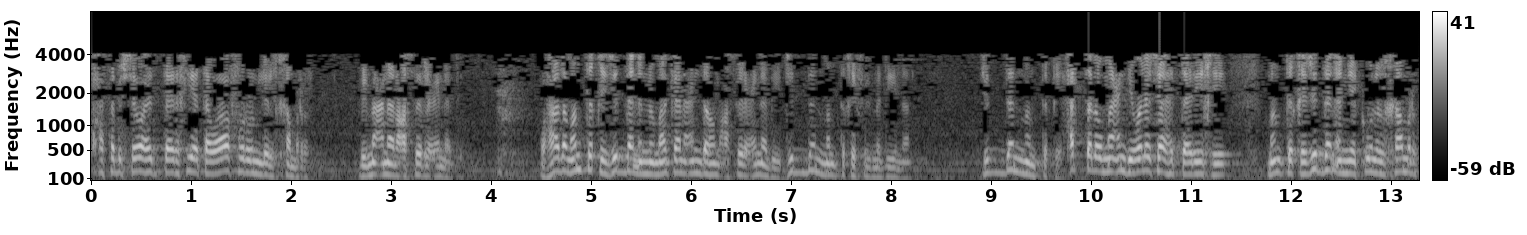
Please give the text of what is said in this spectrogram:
حسب الشواهد التاريخية توافر للخمر بمعنى العصير العنبي وهذا منطقي جدا إنه ما كان عندهم عصير عنبي. جدا منطقي في المدينة. جدا منطقي. حتى لو ما عندي ولا شاهد تاريخي منطقي جدا أن يكون الخمر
